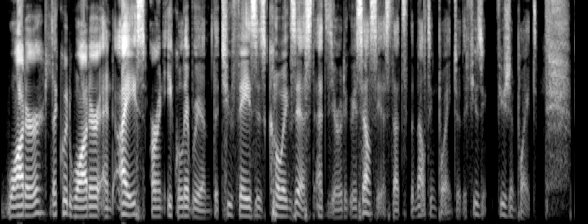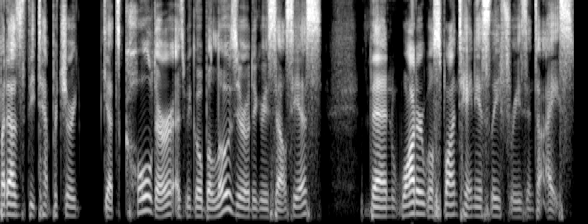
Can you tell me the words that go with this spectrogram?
water, liquid water, and ice are in equilibrium. The two phases coexist at 0 degrees Celsius. That's the melting point or the fusion point. But as the temperature gets colder, as we go below 0 degrees Celsius, then water will spontaneously freeze into ice.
